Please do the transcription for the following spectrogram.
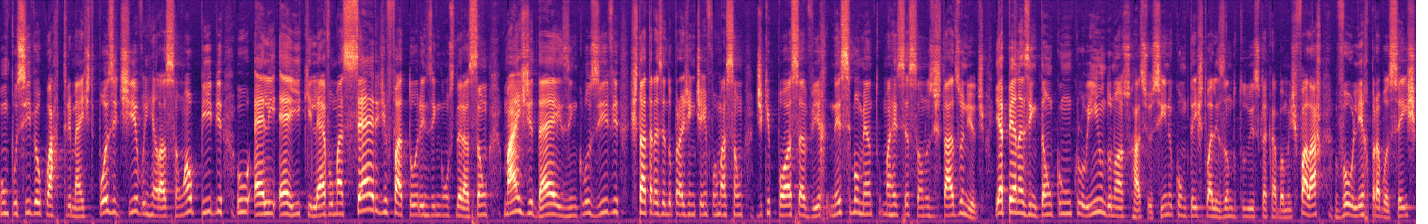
um possível possível quarto trimestre positivo em relação ao PIB, o LEI, que leva uma série de fatores em consideração, mais de 10 inclusive, está trazendo para a gente a informação de que possa vir nesse momento uma recessão nos Estados Unidos. E apenas então concluindo o nosso raciocínio, contextualizando tudo isso que acabamos de falar, vou ler para vocês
